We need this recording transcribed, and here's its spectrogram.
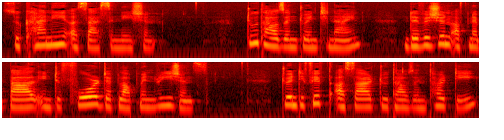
Sukhani Assassination. 2029 Division of Nepal into four development regions. 25th Asar 2030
